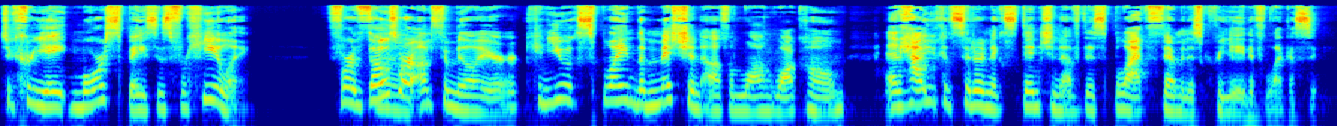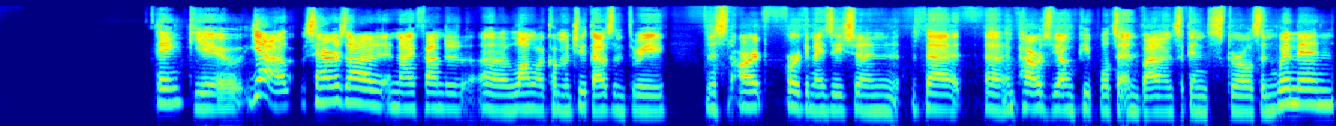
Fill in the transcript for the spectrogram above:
to create more spaces for healing. For those who are hmm. unfamiliar, can you explain the mission of A Long Walk Home and how you consider an extension of this Black feminist creative legacy? Thank you. Yeah, Scheherazade and I founded a Long Walk Home in 2003. And it's an art organization that uh, empowers young people to end violence against girls and women.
